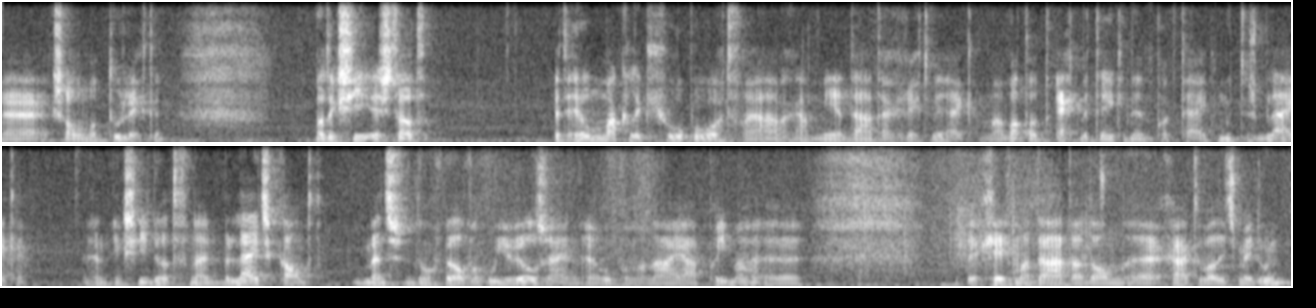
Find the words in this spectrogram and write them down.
Uh, ik zal hem wat toelichten. Wat ik zie is dat het heel makkelijk geroepen wordt van ja, we gaan meer datagericht werken. Maar wat dat echt betekent in de praktijk moet dus blijken. En ik zie dat vanuit beleidskant mensen nog wel van goede wil zijn en roepen van nou ja, prima, uh, geef maar data, dan uh, ga ik er wel iets mee doen.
